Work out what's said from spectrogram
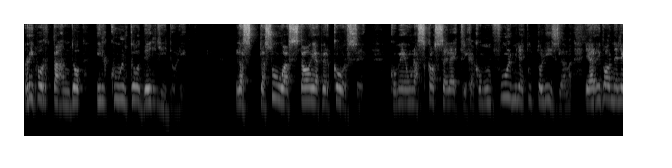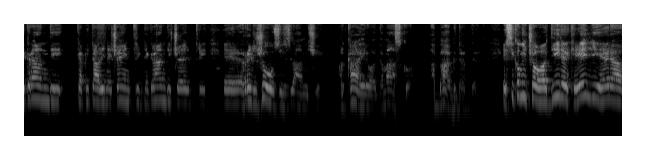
riportando il culto degli idoli. La, la sua storia percorse come una scossa elettrica, come un fulmine tutto l'Islam e arrivò nelle grandi capitali, nei centri, nei grandi centri eh, religiosi islamici, al Cairo, a Damasco, a Baghdad. E si cominciò a dire che egli era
